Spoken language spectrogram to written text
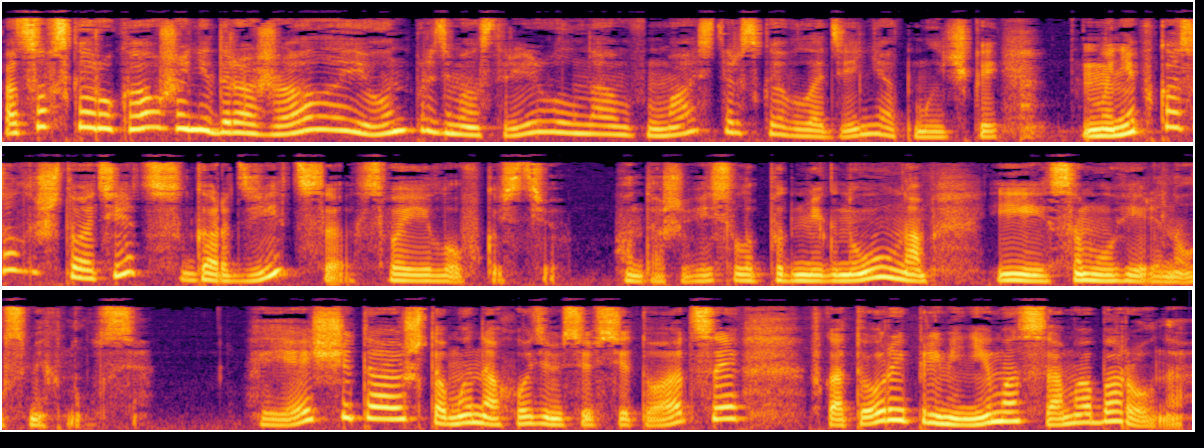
отцовская рука уже не дрожала, и он продемонстрировал нам в мастерское владение отмычкой. Мне показалось, что отец гордится своей ловкостью. Он даже весело подмигнул нам и самоуверенно усмехнулся. «Я считаю, что мы находимся в ситуации, в которой применима самооборона.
